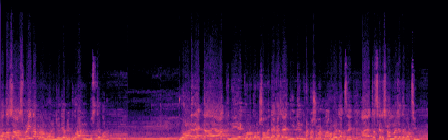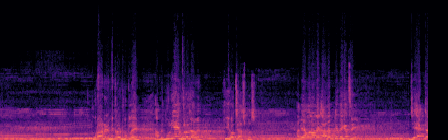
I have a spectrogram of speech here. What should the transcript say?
হতাশা আসবেই না আপনার মনে, যদি আপনি কোরআন বুঝতে পারেন। কোরআনের একটা আয়াত নিয়ে কোনো কোনো সময় দেখা যায় দুই তিন ঘণ্টা সময় পার হয়ে যাচ্ছে। আয়াতটা ছেড়ে সামনে যেতে পারছি কোরআনের ভিতরে ঢুকলে আপনি দুনিয়ায় ভুলে যাবেন। কি হচ্ছে আশপাশে? আমি এমন অনেক আলেমকে দেখেছি যে একটা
